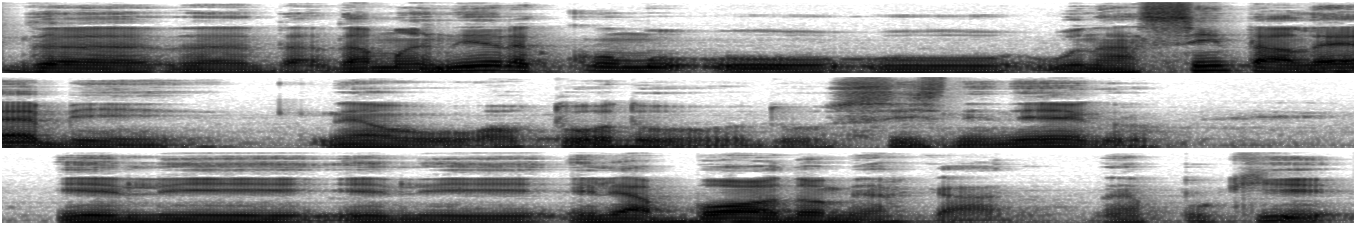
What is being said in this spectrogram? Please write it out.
da, da, da maneira como o, o, o Nassim Taleb, né, o autor do, do Cisne Negro, ele, ele, ele aborda o mercado. Né? Porque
